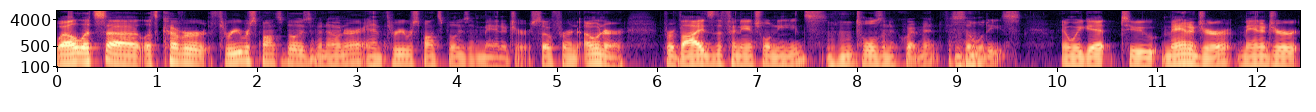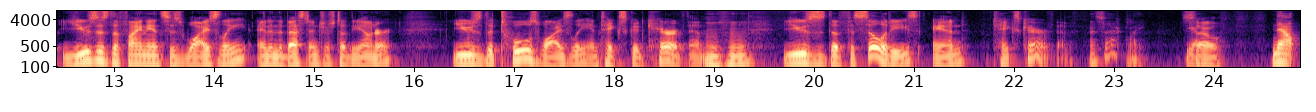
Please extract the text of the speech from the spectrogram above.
Well, let's uh, let's cover three responsibilities of an owner and three responsibilities of a manager. So, for an owner, provides the financial needs, Mm-hmm. tools and equipment, facilities, and we get to manager. Manager uses the finances wisely and in the best interest of the owner. Use the tools wisely and takes good care of them. Mm-hmm. Uses the facilities and takes care of them. Exactly. So, Now,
